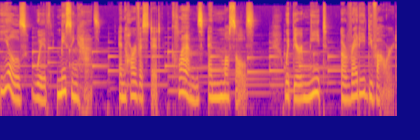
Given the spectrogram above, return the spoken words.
eels with missing heads and harvested clams and mussels, with their meat already devoured.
